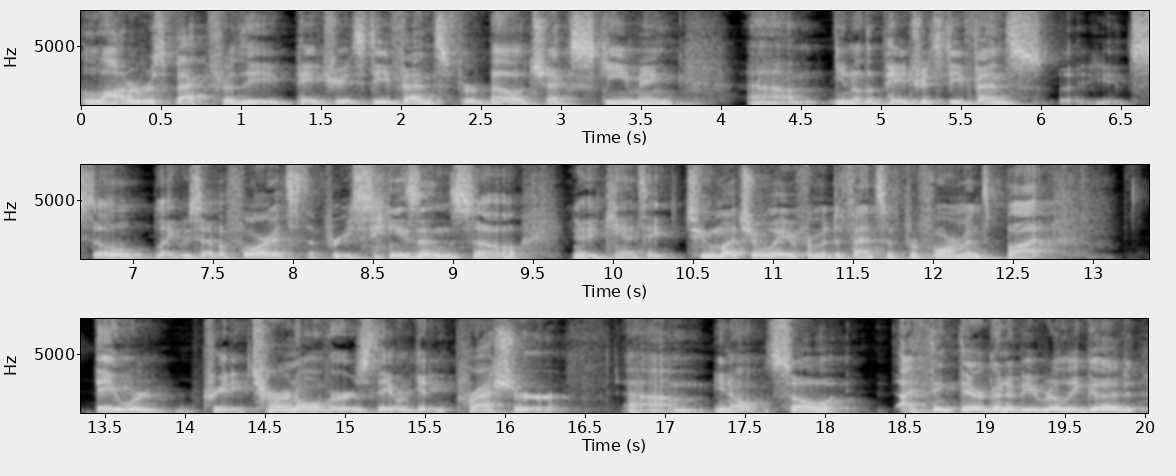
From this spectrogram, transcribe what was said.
A lot of respect for the Patriots defense, for Belichick's scheming. Um, you know, the Patriots defense, still, like we said before, it's the preseason. So, you know, you can't take too much away from a defensive performance, but they were creating turnovers, they were getting pressure. Um, you know, so I think they're going to be really good.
